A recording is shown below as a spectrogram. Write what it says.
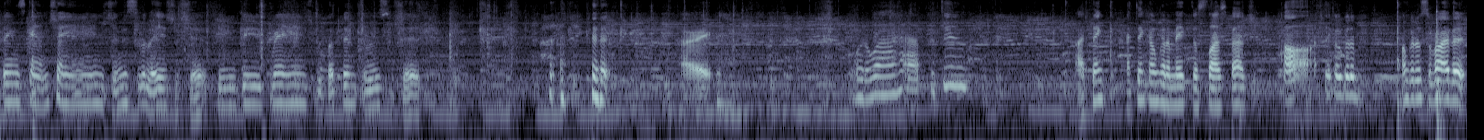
Things can change in this relationship. Through the range, we've both been through some shit. Alright. What do I have to do? I think I think I'm gonna make this last batch. Oh, I think I'm gonna I'm gonna survive it.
